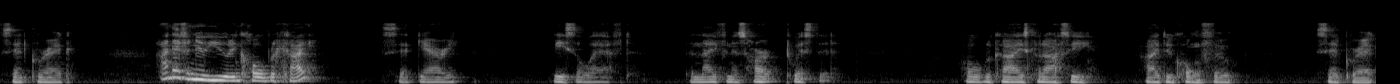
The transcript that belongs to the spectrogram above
said Greg. I never knew you were in Cobra Kai, said Gary. Lisa laughed. The knife in his heart twisted. Cobra Kai karate. I do kung fu, said Greg.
